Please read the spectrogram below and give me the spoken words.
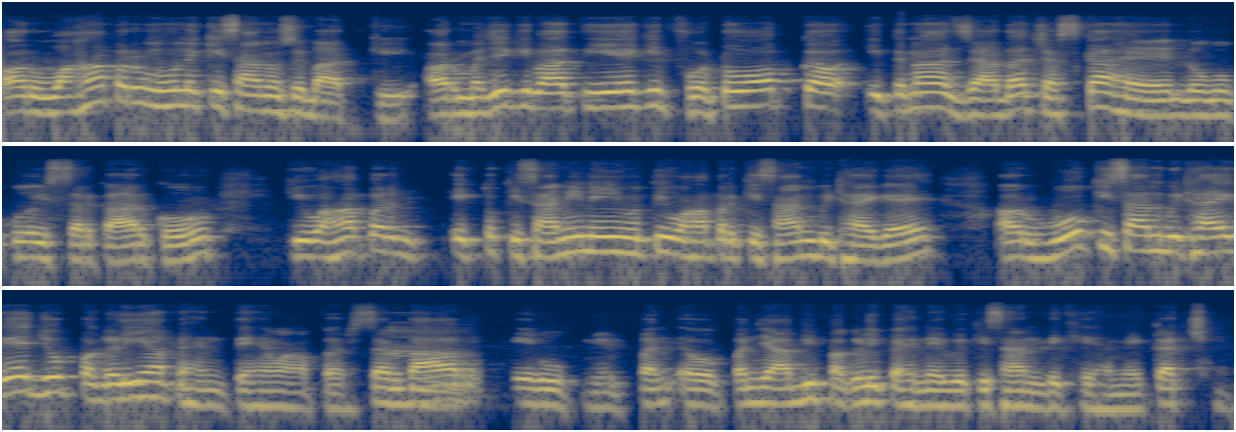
और वहाँ पर उन्होंने किसानों से बात की। और मज़े की बात यह है कि फ़ोटो ऑप का इतना ज़्यादा चस्का है लोगों को इस सरकार को कि वहाँ पर एक तो किसानी नहीं होती वहाँ पर किसान बिठाए गए और वो किसान बिठाए गए जो पगड़ियाँ पहनते हैं वहाँ पर सरदार हम्म। के रूप में पंजाबी पगड़ी पहने हुए किसान दिखे हमें कच्छ में।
